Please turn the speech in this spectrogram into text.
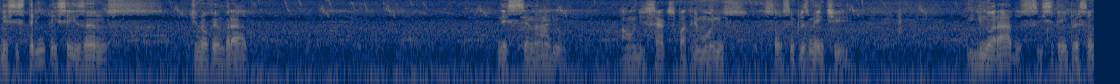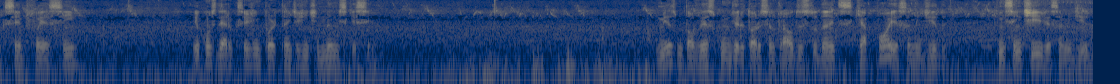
nesses 36 anos de novembrado, nesse cenário onde certos patrimônios são simplesmente ignorados e se tem a impressão que sempre foi assim, eu considero que seja importante a gente não esquecer. Mesmo talvez com um diretório central dos estudantes que apoie essa medida, que incentive essa medida,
